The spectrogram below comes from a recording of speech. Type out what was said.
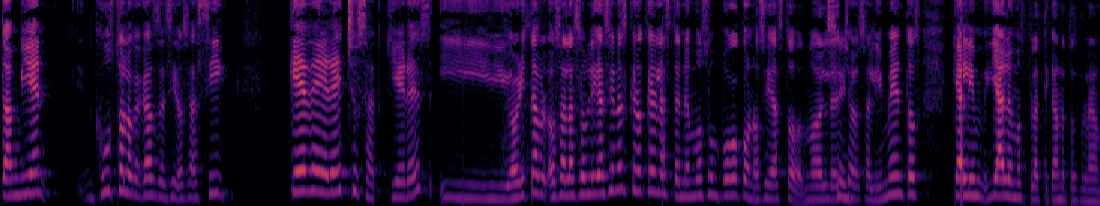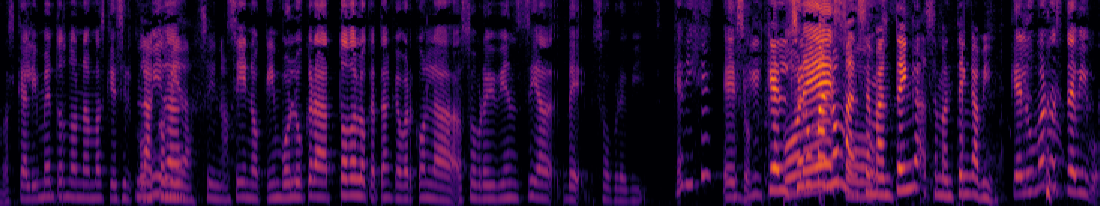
también, justo lo que acabas de decir, o sea, sí, qué derechos adquieres y ahorita, o sea, las obligaciones creo que las tenemos un poco conocidas todos, ¿no? El derecho Sí. a los alimentos, que alim- ya lo hemos platicado en otros programas, que alimentos no nada más quiere decir La comida, comida, sí, no. sino que involucra todo lo que tenga que ver con la sobrevivencia de sobrevivir. ¿Qué dije? Eso. Que, el Por ser humano se mantenga, se mantenga vivo. que el humano esté vivo.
